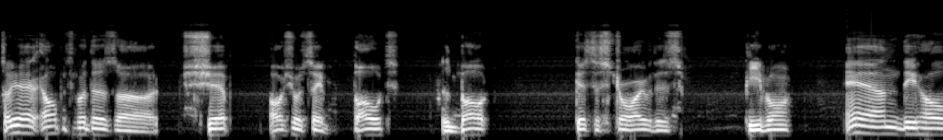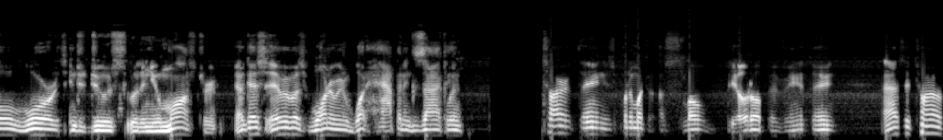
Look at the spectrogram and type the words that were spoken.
So yeah, it opens with this uh ship, or should say boat. This boat gets destroyed with his people, and the whole world is introduced with a new monster. I guess everybody's wondering what happened exactly entire thing is pretty much a slow build-up, if anything, as they try to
